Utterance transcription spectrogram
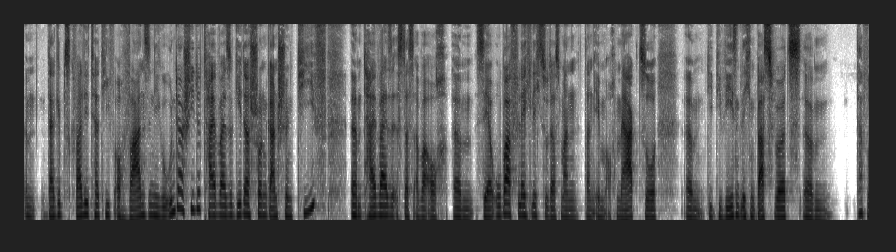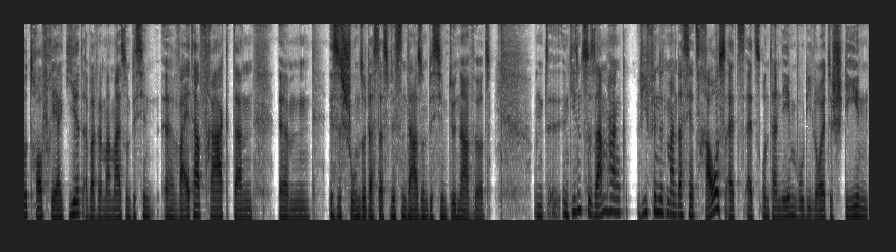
Ähm, da gibt es qualitativ auch wahnsinnige Unterschiede. Teilweise geht das schon ganz schön tief, ähm, teilweise ist das aber auch ähm, sehr oberflächlich, so dass man dann eben auch merkt, so ähm, die, die wesentlichen Buzzwords ähm, da wird drauf reagiert, aber wenn man mal so ein bisschen äh, weiter fragt, dann ähm, ist es schon so, dass das Wissen da so ein bisschen dünner wird. Und äh, in diesem Zusammenhang, wie findet man das jetzt raus als, als Unternehmen, wo die Leute stehen?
